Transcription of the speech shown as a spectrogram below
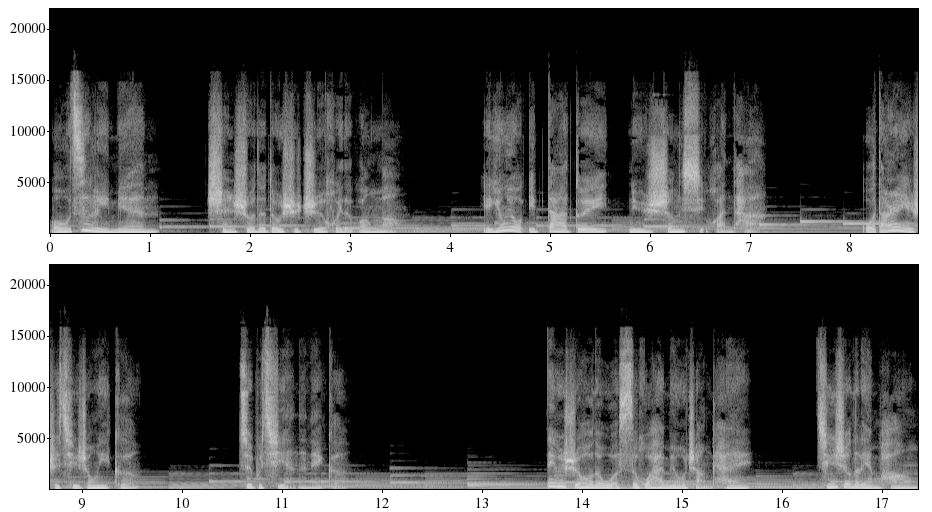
眸子里面闪烁的都是智慧的光芒，也拥有一大堆女生喜欢他。我当然也是其中一个，最不起眼的那个。那个时候的我似乎还没有长开，清秀的脸庞，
